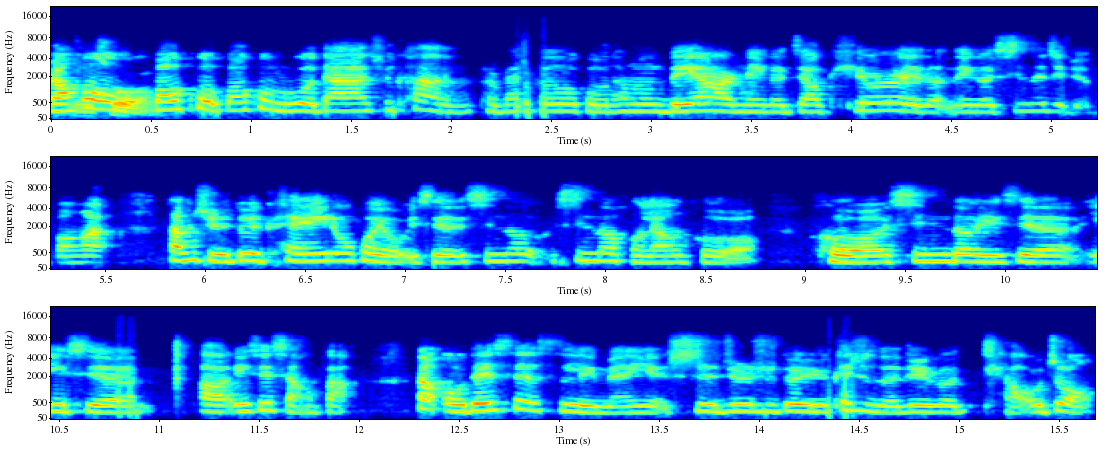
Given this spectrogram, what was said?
然后包括包括如果大家去看 Perpetual Protocol 他们 VR 那个叫 Curate 的那个新的解决方案，他们其实对 K 又会有一些新的新的衡量和和新的一些一些呃一些想法。那 Odysseus 里面也是，就是对于 K 值的这个调整，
